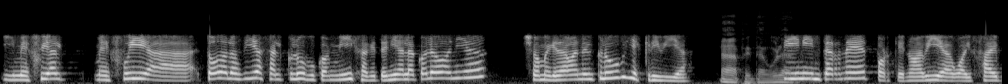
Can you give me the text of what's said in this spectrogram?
y me fui al me fui a todos los días al club con mi hija que tenía la colonia, yo me quedaba en el club y escribía. Ah, espectacular. Sin internet porque no había wifi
